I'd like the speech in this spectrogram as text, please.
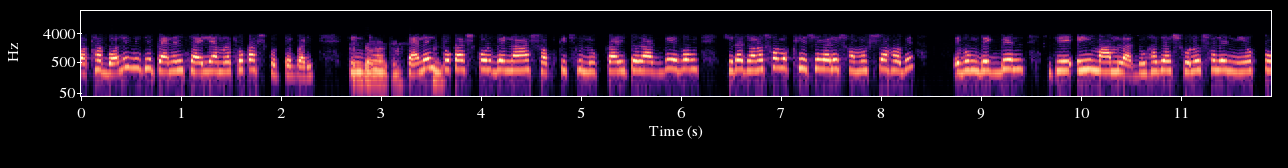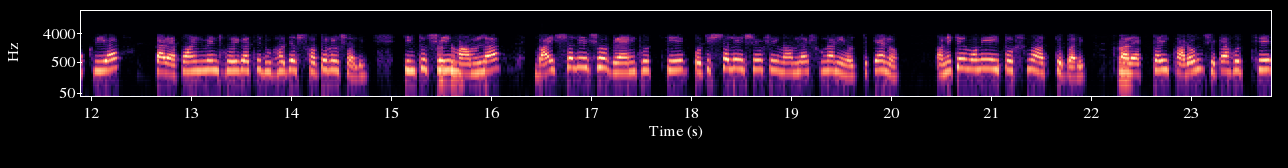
কথা বলেনি যে প্যানেল চাইলে আমরা প্রকাশ করতে পারি। কিন্তু। প্যানেল প্রকাশ করবে না সবকিছু লুক্কায়িত রাখবে এবং সেটা জনসমক্ষে এসে গেলে সমস্যা হবে এবং দেখবেন যে এই মামলা দু হাজার ষোলো সালের নিয়োগ প্রক্রিয়া তার অ্যাপয়েন্টমেন্ট হয়ে গেছে দু হাজার সতেরো সালে। কিন্তু সেই মামলা বাইশ সালে এসেও গ্র্যান্ট হচ্ছে পঁচিশ সালে এসেও সেই মামলার শুনানি হচ্ছে। কেন? অনেকের মনে এই প্রশ্ন আসতে পারে। তার হ্যাঁ। একটাই কারণ সেটা হচ্ছে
